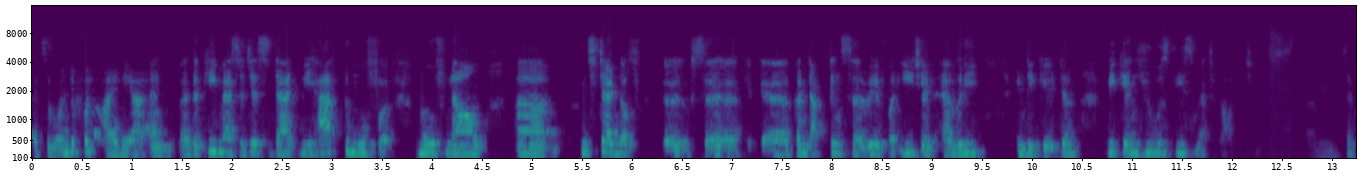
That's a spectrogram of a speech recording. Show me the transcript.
It's a wonderful idea, and uh, the key message is that we have to move move now uh, instead of uh, conducting survey for each and every indicator. We can use these methodologies. Um,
